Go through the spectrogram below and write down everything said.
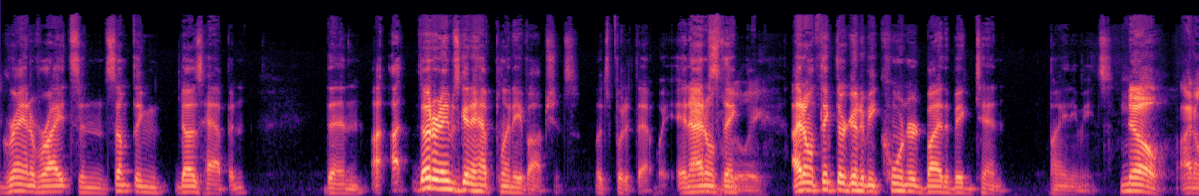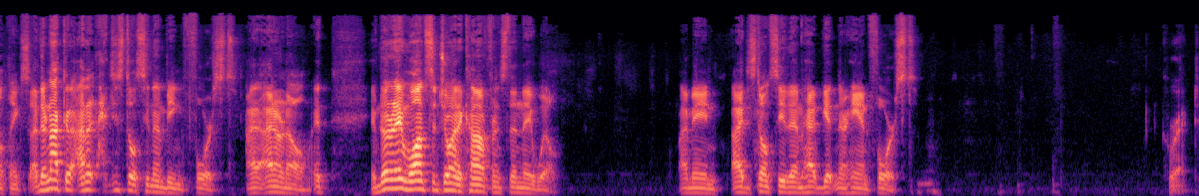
grant of rights and something does happen, then I, I, Notre Dame's going to have plenty of options. Let's put it that way. And I don't think I don't think they're going to be cornered by the Big Ten by any means. No, I don't think so. They're not gonna. I, don't, I just don't see them being forced. I, I don't know. It, if Notre Dame wants to join a conference, then they will. I mean, I just don't see them have getting their hand forced. Correct.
